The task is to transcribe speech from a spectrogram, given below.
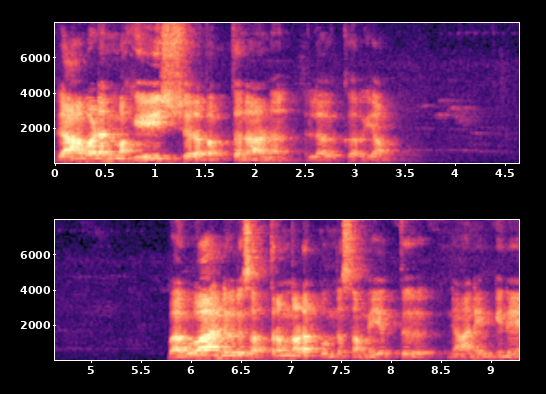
രാവണൻ മഹേശ്വര ഭക്തനാണ് എല്ലാവർക്കും അറിയാം. ഭഗവാന്റെ ഒരു സത്രം നടക്കുന്ന സമയത്ത് ഞാൻ എങ്ങനെ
